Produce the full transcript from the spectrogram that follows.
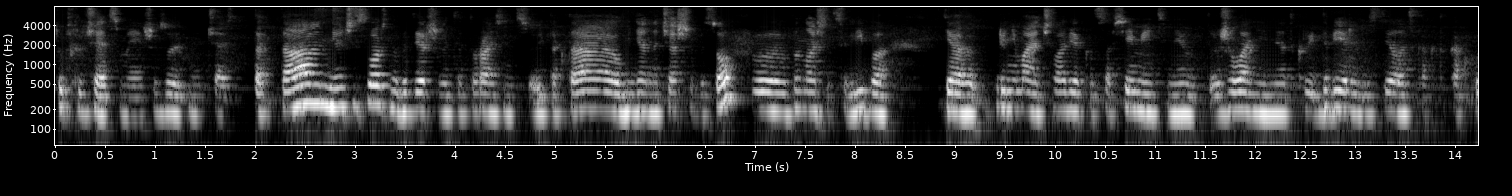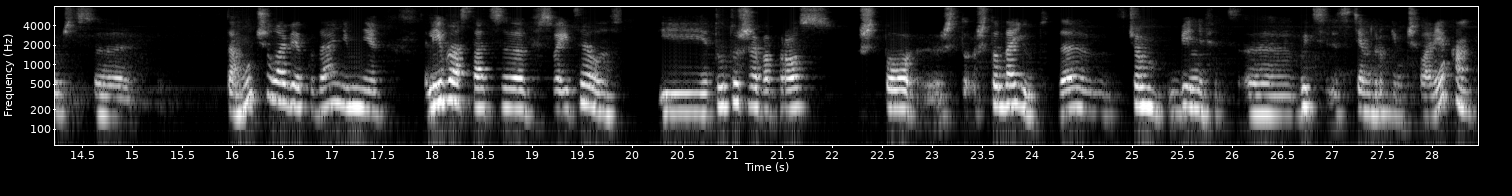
тут включается моя шизоидная часть, тогда мне очень сложно выдерживать эту разницу. И тогда у меня на чаше весов э, выносится либо я принимаю человека со всеми этими вот желаниями открыть дверь или сделать как-то, как хочется тому человеку, да, а не мне, либо остаться в своей целостности. И тут уже вопрос что, что, что дают, да, в чем бенефит э, быть с тем другим человеком,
